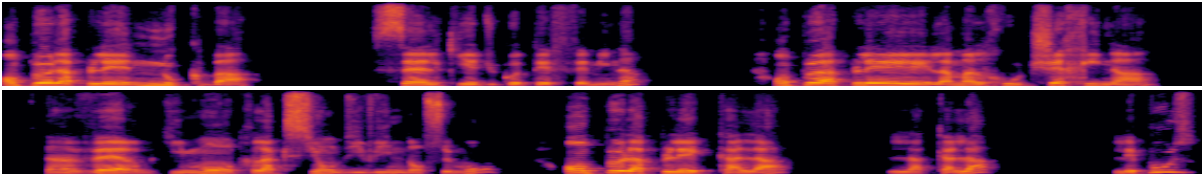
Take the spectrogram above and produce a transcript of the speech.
on peut l'appeler Nukba, celle qui est du côté féminin. On peut appeler la malchut Shechina, c'est un verbe qui montre l'action divine dans ce monde. On peut l'appeler Kala, la Kala, l'épouse.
